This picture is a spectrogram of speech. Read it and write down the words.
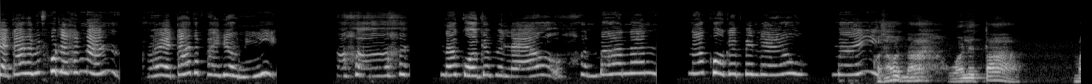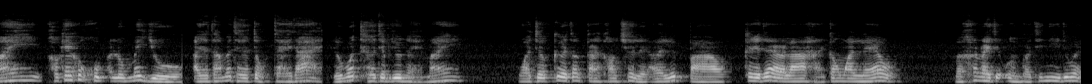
เอต้าจะไม่พูดอะไรทั้งนั้นไวเอต้าจะไปเดี๋ยวนี้อ่าฮะน่ากลัวกันไปแล้ว คนบ้านนั่นน่ากลัวกันไปแล้วไหมขอโทษนะวาเลต้าไม่เขาแค่ควบคุมอารมณ์ไม่อยู่ อาจจะทำให้เธอตกใจได้ หรือว่าเธอจะไปดูไหนไหมว่าโจ๊กเกอร์ต้องการความช่วยเหลืออะไรหรือเปล่า ก็จะได้เวลาอาหารกลางวันแล้ว เหมือนข้างในจะอุ่นกว่าที่นี่ด้วย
